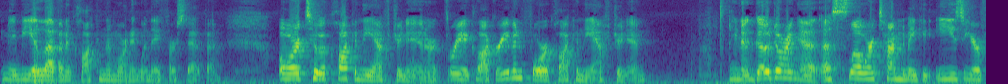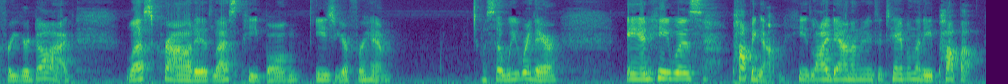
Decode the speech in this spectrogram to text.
maybe eleven o'clock in the morning when they first open, or two o'clock in the afternoon, or three o'clock, or even four o'clock in the afternoon. You know, go during a, a slower time to make it easier for your dog. Less crowded, less people, easier for him. So we were there, and he was popping up. He'd lie down underneath the table, and then he'd pop up.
